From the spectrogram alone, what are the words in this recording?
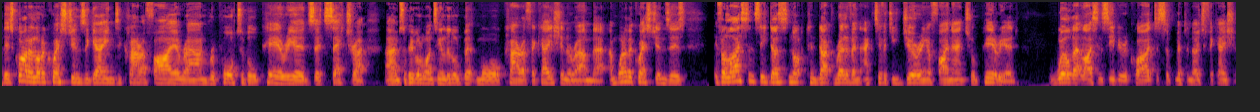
there's quite a lot of questions again to clarify around reportable periods, etc. Um, so people are wanting a little bit more clarification around that. And one of the questions is, if a licensee does not conduct relevant activity during a financial period, will that licensee be required to submit a notification?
